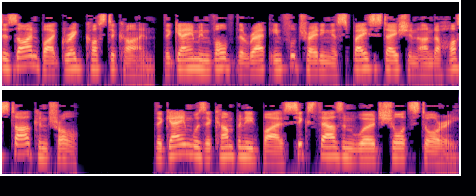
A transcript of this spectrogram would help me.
Designed by Greg Costikyan, the game involved the rat infiltrating a space station under hostile control. The game was accompanied by a 6,000-word short story.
